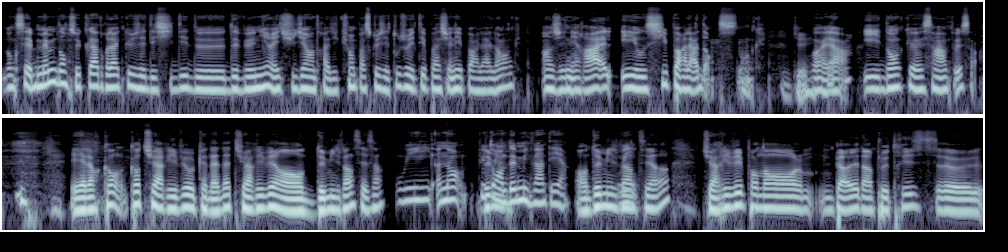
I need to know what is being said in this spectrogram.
Donc c'est même dans ce cadre-là que j'ai décidé de, de venir étudier en traduction parce que j'ai toujours été passionnée par la langue en général et aussi par la danse. Donc voilà. Et donc euh, c'est un peu ça. Et alors quand, quand tu es arrivé au Canada, tu es arrivé en 2020, c'est ça? Oui, euh, non, plutôt en 2021. En 2021, tu es arrivé pendant une période un peu triste, euh,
